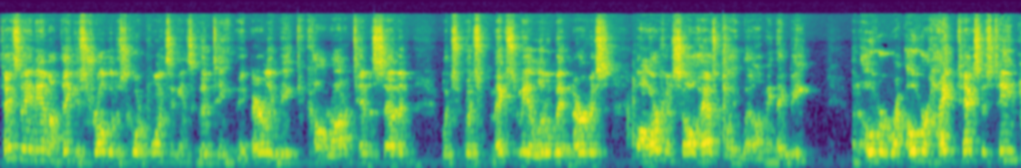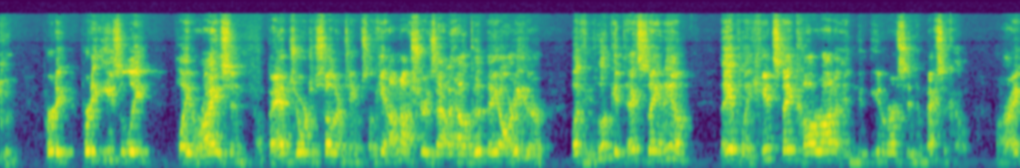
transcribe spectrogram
Texas A&M, I think, has struggled to score points against a good team. They barely beat Colorado ten to seven, which which makes me a little bit nervous. While Arkansas has played well, I mean, they beat an over overhyped Texas team pretty pretty easily. Played Rice and a bad Georgia Southern team. So again, I'm not sure exactly how good they are either. But if you look at Texas A&M, they have played Kent State, Colorado, and University of New Mexico. All right,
